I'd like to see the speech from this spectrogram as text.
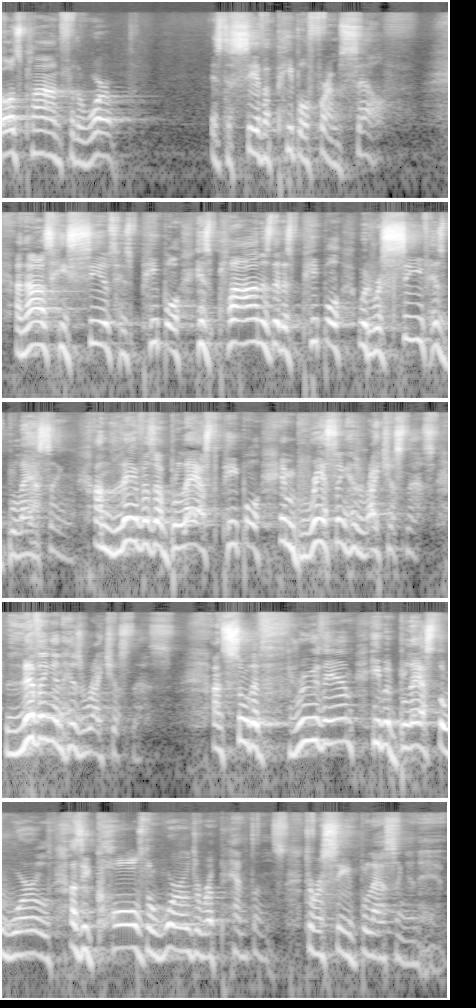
God's plan for the world is to save a people for himself. And as he saves his people, his plan is that his people would receive his blessing and live as a blessed people, embracing his righteousness, living in his righteousness and so that through them he would bless the world as he calls the world to repentance, to receive blessing in him.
